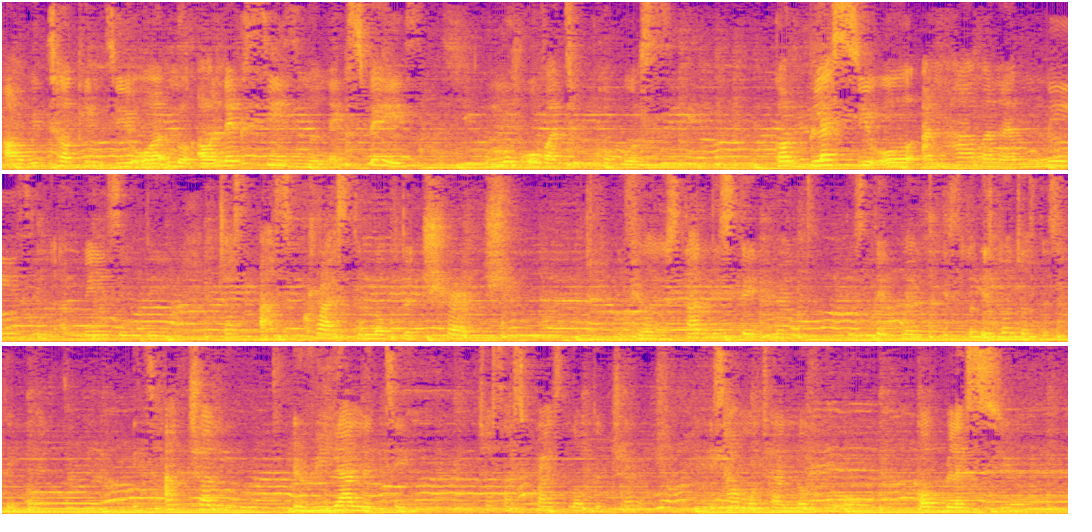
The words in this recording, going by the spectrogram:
I'll be talking to you, or no, our next season, or next phase, move over to purpose. God bless you all and have an amazing, amazing day. Just as Christ loved the church. If you understand this statement, this statement is it's not just a statement, it's actually a reality just as Christ loved the church. It's how much I love you all. God bless you.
